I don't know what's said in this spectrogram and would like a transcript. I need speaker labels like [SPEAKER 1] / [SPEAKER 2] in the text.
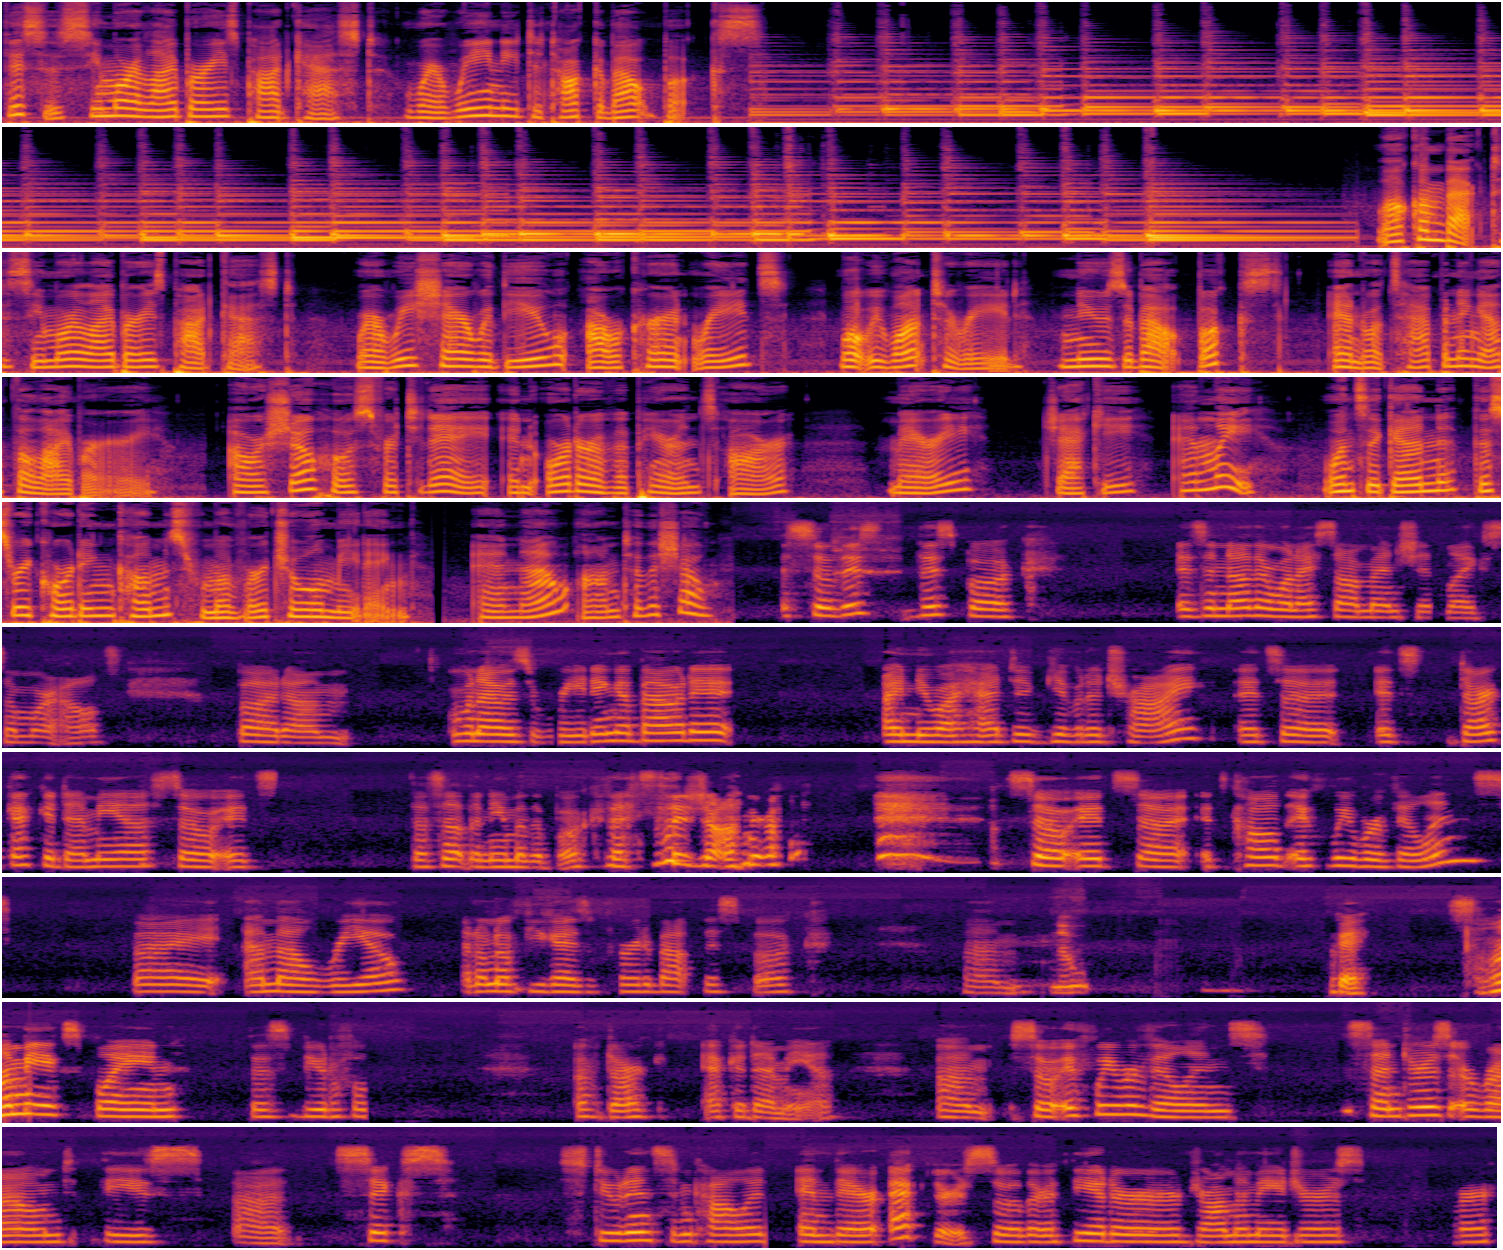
[SPEAKER 1] This is Seymour Libraries Podcast, where we need to talk about books. Welcome back to Seymour Libraries Podcast, where we share with you our current reads, what we want to read, news about books, and what's happening at the library. Our show hosts for today, in order of appearance, are Mary, Jackie, and Lee. Once again, this recording comes from a virtual meeting. And now on to the show.
[SPEAKER 2] So this this book is another one I saw mentioned like somewhere else, but um, when I was reading about it, I knew I had to give it a try. It's a it's dark academia, so it's that's not the name of the book. That's the genre. so it's uh it's called If We Were Villains by ML Rio. I don't know if you guys have heard about this book. Um,
[SPEAKER 3] Nope.
[SPEAKER 2] Okay, so let me explain this beautiful of dark academia. Um, so, if we were villains, centers around these uh, six students in college, and they're actors. So they're theater, drama majors. whatever.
